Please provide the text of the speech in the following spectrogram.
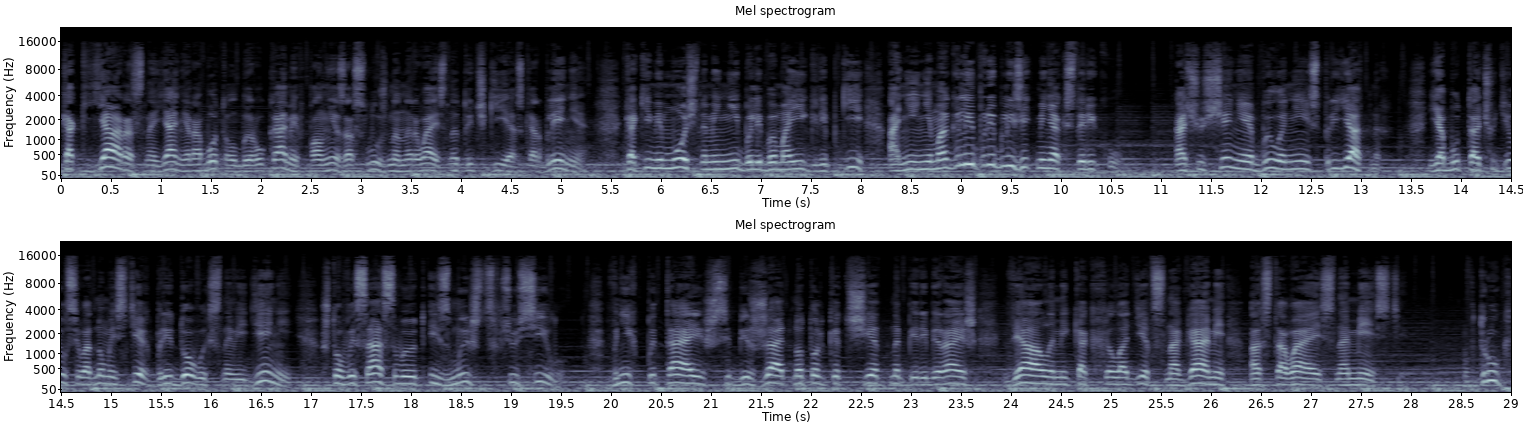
Как яростно я не работал бы руками, вполне заслуженно нарываясь на тычки и оскорбления, какими мощными ни были бы мои грибки, они не могли приблизить меня к старику. Ощущение было не из приятных. Я будто очутился в одном из тех бредовых сновидений, что высасывают из мышц всю силу. В них пытаешься бежать, но только тщетно перебираешь вялыми, как холодец, ногами, оставаясь на месте. Вдруг,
